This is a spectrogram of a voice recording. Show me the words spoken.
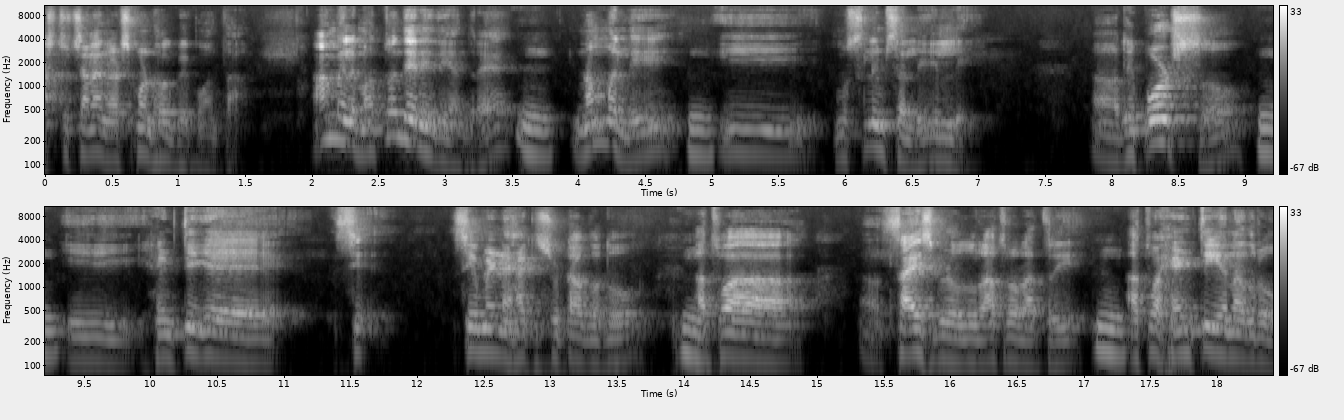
ಅಷ್ಟು ಚೆನ್ನಾಗಿ ನಡ್ಸ್ಕೊಂಡು ಹೋಗಬೇಕು ಅಂತ. ಆಮೇಲೆ ಮತ್ತೊಂದೇನಿದೆ ಅಂದರೆ ನಮ್ಮಲ್ಲಿ ಈ ಮುಸ್ಲಿಮ್ಸಲ್ಲಿ ಇಲ್ಲಿ ರಿಪೋರ್ಟ್ಸು ಈ ಹೆಂಡತಿಗೆ ಸಿ ಸೀಮೆಣ್ಣೆ ಹಾಕಿ ಆಗೋದು ಅಥವಾ ಸಾಯಿಸ್ಬಿಡೋದು ರಾತ್ರೋರಾತ್ರಿ ಅಥವಾ ಹೆಂಡತಿ ಏನಾದರೂ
